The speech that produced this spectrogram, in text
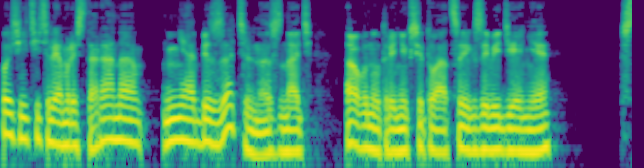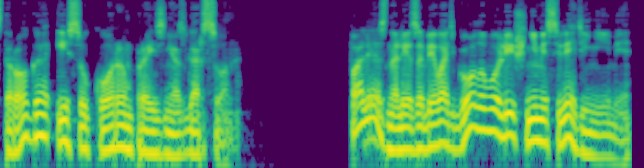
«Посетителям ресторана не обязательно знать о внутренних ситуациях заведения», строго и с укором произнес Гарсон. «Полезно ли забивать голову лишними сведениями?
